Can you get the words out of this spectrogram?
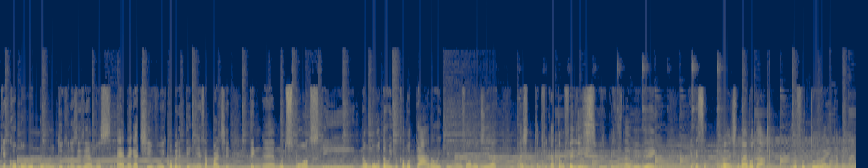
que é como o mundo que nós vivemos é negativo e como ele tem essa parte, tem é, muitos pontos que não mudam e nunca mudaram e que no final do dia a gente não tem que ficar tão feliz pelo que a gente está vivendo, porque você provavelmente não vai mudar no futuro aí também, né?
